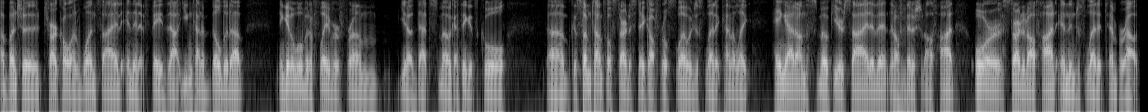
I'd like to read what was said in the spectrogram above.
a bunch of charcoal on one side and then it fades out. You can kind of build it up and get a little bit of flavor from you know that smoke. I think it's cool um, because sometimes I'll start a steak off real slow and just let it kind of like hang out on the smokier side of it, and then I'll mm-hmm. finish it off hot, or start it off hot and then just let it temper out,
